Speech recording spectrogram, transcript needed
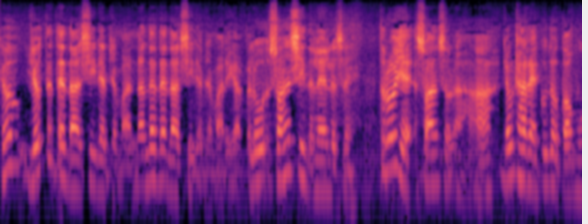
ရုပ်ရုပ်သက်သက်သာရှိတဲ့ပြမနာမ်သက်သက်သာရှိတဲ့ပြမတွေကဘလို့အစွမ်းရှိတယ်လဲလို့ဆိုရင် သူတို့ရဲ့အစွမ်းဆိုတာဟာလှုပ်ထားတဲ့ကုသိုလ်ကောင်းမှု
